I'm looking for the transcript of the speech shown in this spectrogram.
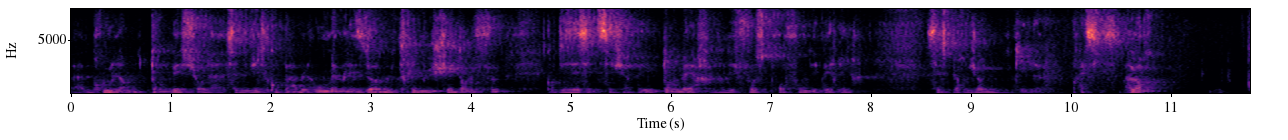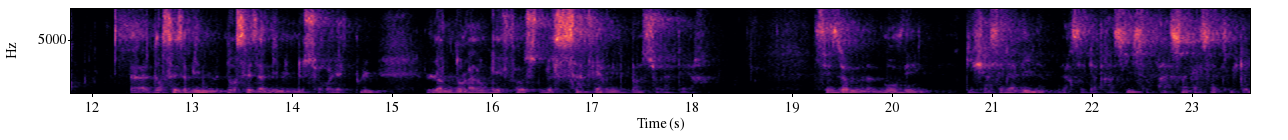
euh, brûlants, tombés sur cette ville coupable, ou même les hommes trébuchés dans le feu, quand ils essaient de s'échapper, tombèrent dans des fosses profondes et périrent. C'est Spurgeon qui le précise. Alors, Euh, dans, ses abîmes, dans ses abîmes, il ne se relève plus. L'homme dont la langue est fausse ne s'affermit pas sur la terre. Ces hommes mauvais qui chassaient David, versets 4 à 6, enfin 5 à 7 plutôt,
